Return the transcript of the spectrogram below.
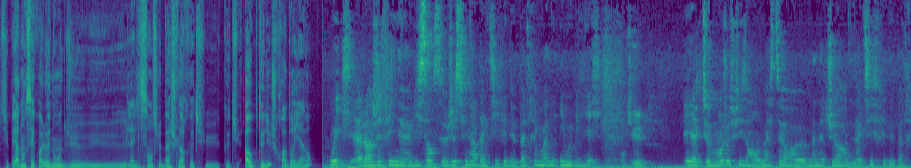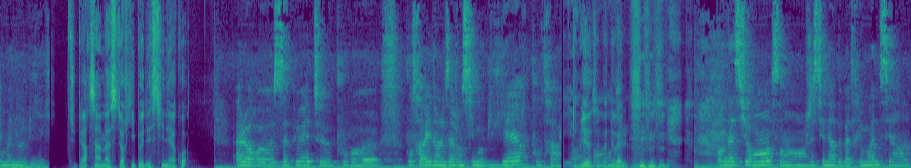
super. Donc c'est quoi le nom de la licence, le bachelor que tu, que tu as obtenu, je crois, brillamment? Oui, alors j'ai fait une licence gestionnaire d'actifs et de patrimoine immobilier. Ok. Et actuellement, je suis en master manager des actifs et de patrimoine immobilier. Super, c'est un master qui peut destiner à quoi? Alors, euh, ça peut être pour, euh, pour travailler dans les agences immobilières, pour travailler Tant mieux, c'est bonne nouvelle. en assurance, en gestionnaire de patrimoine, c'est un,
